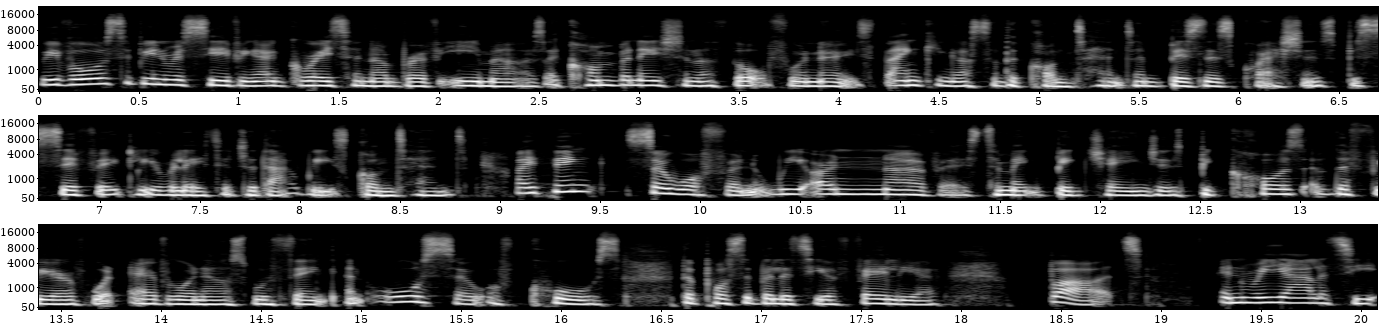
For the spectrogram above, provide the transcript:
We've also been receiving a greater number of emails, a combination of thoughtful notes thanking us for the content and business questions specifically related to that week's content. I think so often we are nervous to make big changes because of the fear of what everyone else will think, and also, of course, the possibility of failure. But in reality,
